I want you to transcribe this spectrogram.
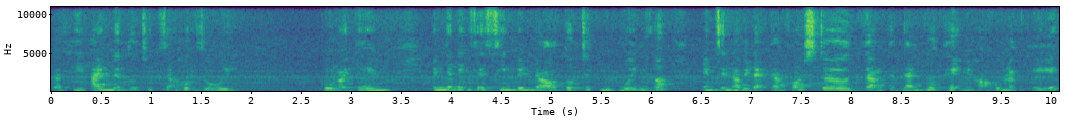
và khi anh đã tổ chức xã hội rồi. Cô nói thêm, em nhất định sẽ xin bên đó tổ chức một buổi nữa. Em sẽ nói với đại tá Foster rằng thật đáng hổ thẹn nếu họ không làm thế.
